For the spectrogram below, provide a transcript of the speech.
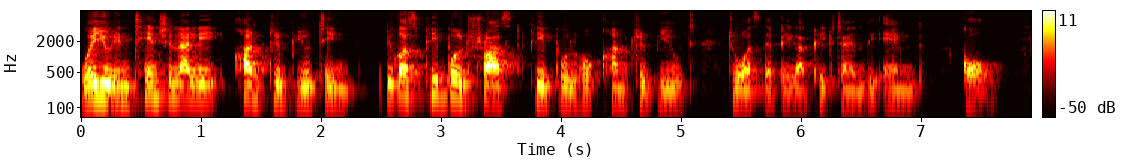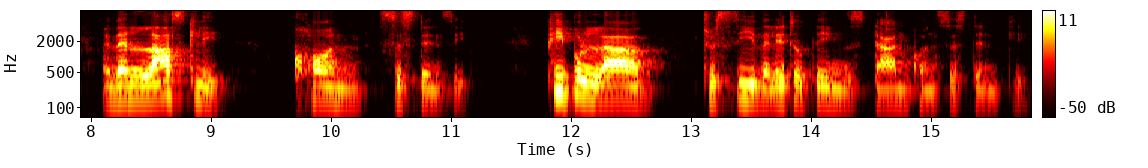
where you're intentionally contributing because people trust people who contribute towards the bigger picture and the end goal. And then lastly, consistency. People love to see the little things done consistently.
